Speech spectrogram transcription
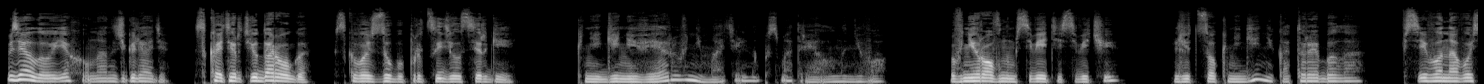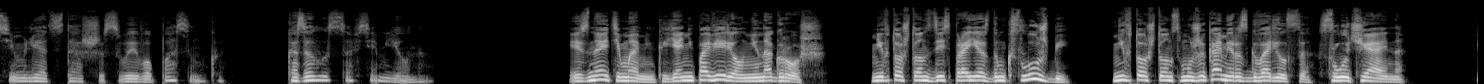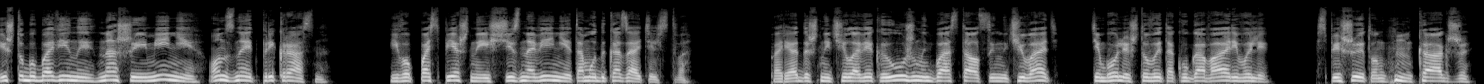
Взял и уехал на ночь глядя. С катертью дорога, сквозь зубы процедил Сергей. Княгиня Вера внимательно посмотрела на него. В неровном свете свечи Лицо княгини, которая была всего на восемь лет старше своего пасынка, казалось совсем юным. «И знаете, маменька, я не поверил ни на грош. Ни в то, что он здесь проездом к службе, ни в то, что он с мужиками разговорился случайно. И что бобовины — наше имение, он знает прекрасно. Его поспешное исчезновение тому доказательство. Порядочный человек и ужинать бы остался, и ночевать, тем более, что вы так уговаривали. Спешит он, хм, как же.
